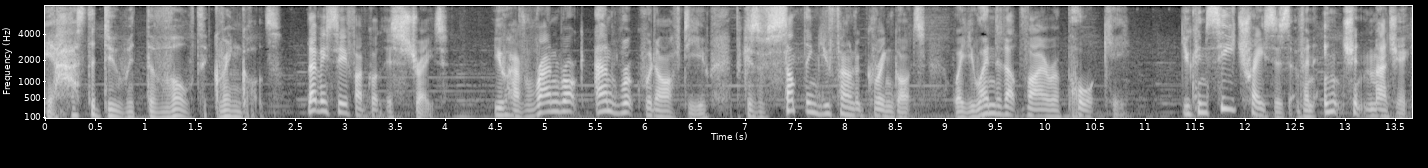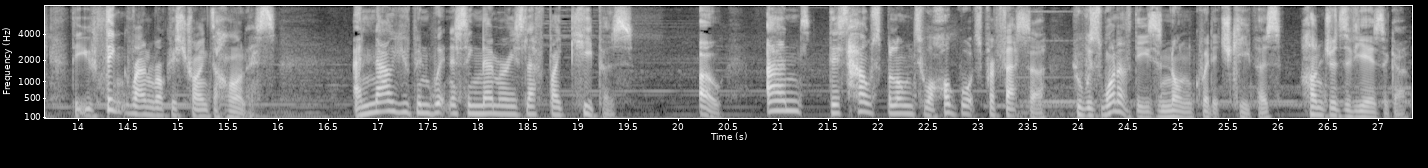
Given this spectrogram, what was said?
It has to do with the vault at Gringotts. Let me see if I've got this straight. You have Ranrock and Rookwood after you because of something you found at Gringotts where you ended up via a Portkey. You can see traces of an ancient magic that you think Ranrock is trying to harness. And now you've been witnessing memories left by keepers. Oh, and this house belonged to a Hogwarts professor who was one of these non Quidditch keepers hundreds of years ago.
